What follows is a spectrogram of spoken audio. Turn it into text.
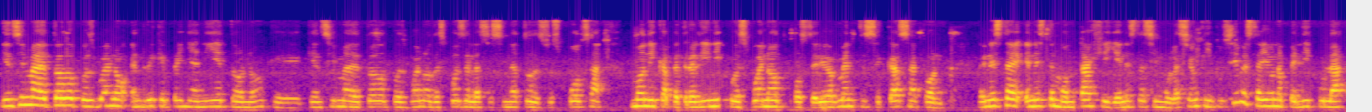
Y encima de todo, pues bueno, Enrique Peña Nieto, ¿no? Que, que encima de todo, pues bueno, después del asesinato de su esposa, Mónica Petrelini, pues bueno, posteriormente se casa con, en, esta, en este montaje y en esta simulación, que inclusive está ahí una película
